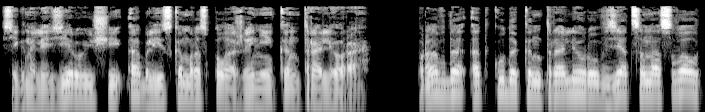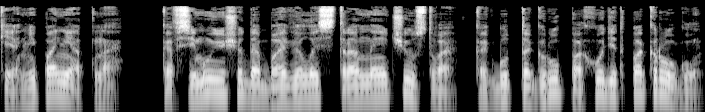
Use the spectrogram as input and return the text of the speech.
сигнализирующий о близком расположении контролера. Правда, откуда контролеру взяться на свалке, непонятно. Ко всему еще добавилось странное чувство, как будто группа ходит по кругу,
